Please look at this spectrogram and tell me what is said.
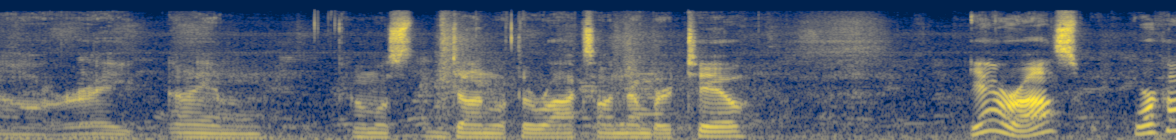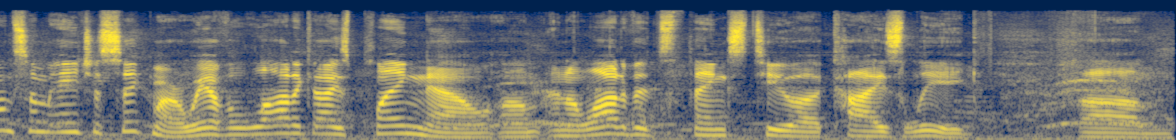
All right, I am almost done with the rocks on number two. Yeah, Ross, work on some Age of Sigmar. We have a lot of guys playing now, um, and a lot of it's thanks to uh, Kai's league. Um,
